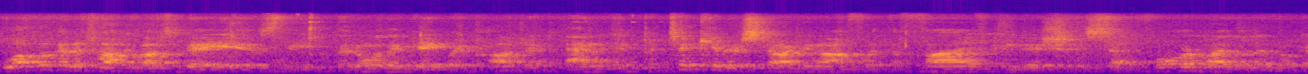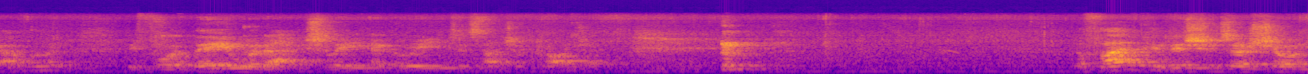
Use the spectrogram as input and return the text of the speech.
what we're going to talk about today is the, the Northern Gateway project, and in particular starting off with the five conditions set forward by the Liberal government before they would actually agree to such a project. The five conditions are shown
